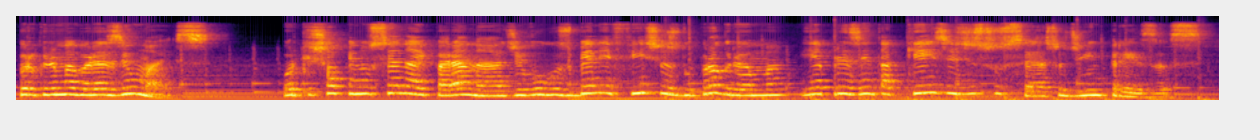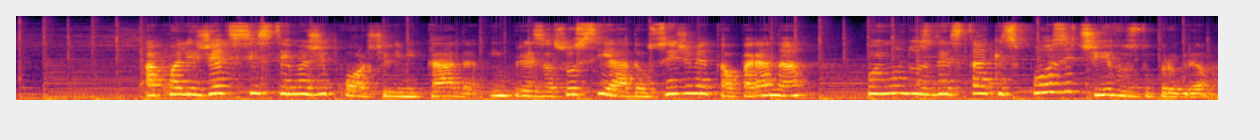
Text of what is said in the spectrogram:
Programa Brasil Mais. Workshop no Senai Paraná divulga os benefícios do programa e apresenta cases de sucesso de empresas. A Qualijet Sistemas de Corte Limitada, empresa associada ao Sindimetal Paraná, foi um dos destaques positivos do programa.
